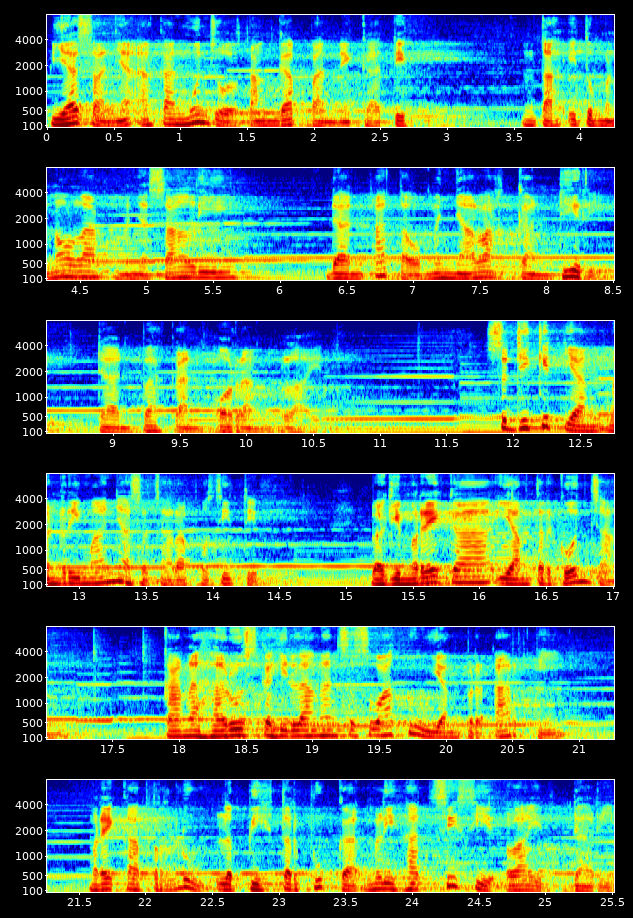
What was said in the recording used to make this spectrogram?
biasanya akan muncul tanggapan negatif. Entah itu menolak, menyesali, dan atau menyalahkan diri dan bahkan orang lain. Sedikit yang menerimanya secara positif. Bagi mereka yang tergoncang karena harus kehilangan sesuatu yang berarti, mereka perlu lebih terbuka melihat sisi lain dari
